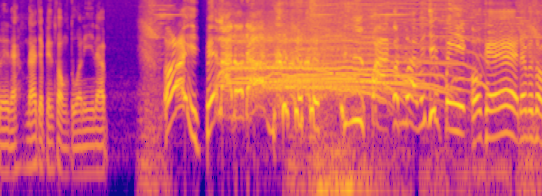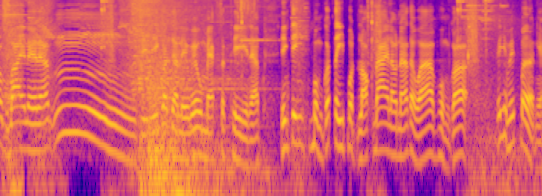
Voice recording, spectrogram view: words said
เลยนะ น่าจะเป็นสองตัวนี้นะครับเอ้ย เพลาโดดอนปากกันว่าไม่ใช่ปีก โอเค ได้มาสองใบเลยนะ อืม ทีนี้ก็จะเลเวลแม็กสักทีนะครับ จริงๆ ผมก็ตีปลดล็อกได้แล้วนะ แต่ว่าผมก็ก็ยังไม่เปิดไง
